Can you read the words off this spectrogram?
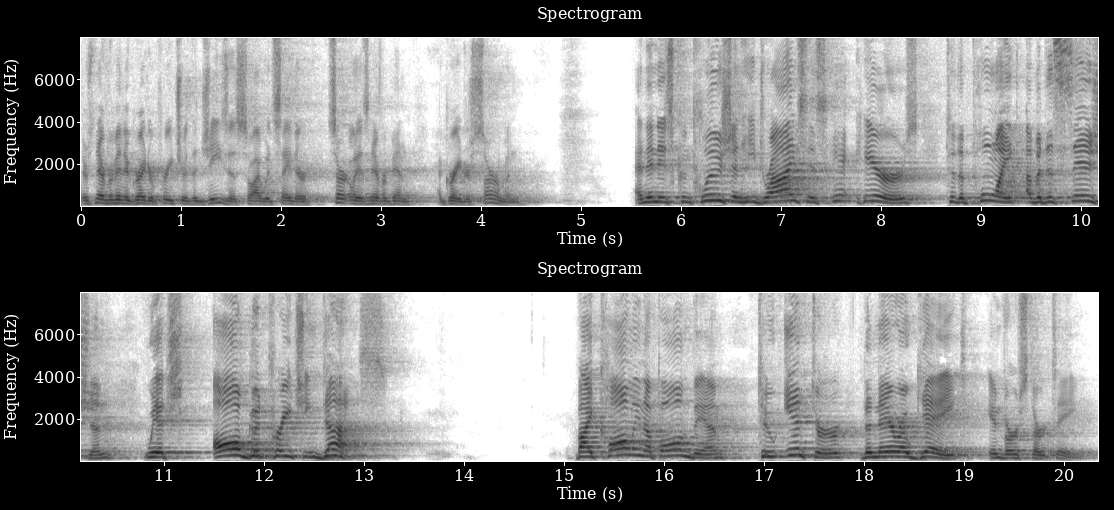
There's never been a greater preacher than Jesus, so I would say there certainly has never been a greater sermon. And in his conclusion, he drives his hearers to the point of a decision which all good preaching does by calling upon them to enter the narrow gate in verse 13.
